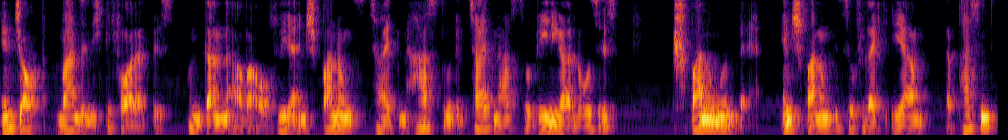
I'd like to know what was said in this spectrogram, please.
im Job wahnsinnig gefordert bist und dann aber auch wieder Entspannungszeiten hast oder Zeiten hast, wo weniger los ist. Spannung und Entspannung ist so vielleicht eher passend.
